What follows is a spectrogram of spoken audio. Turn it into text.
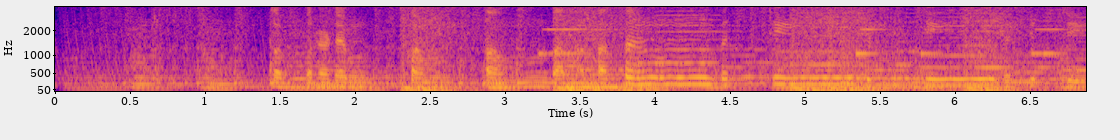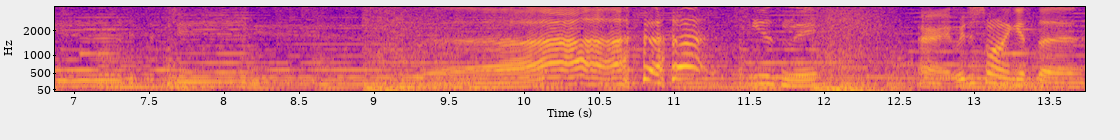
Excuse me. Alright, we just want to get the,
